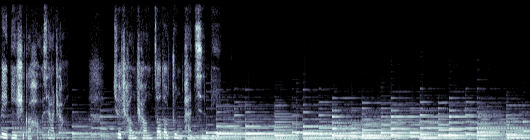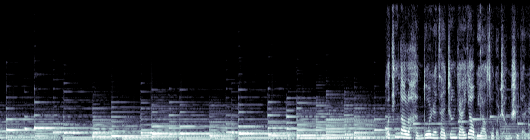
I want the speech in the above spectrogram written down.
未必是个好下场，却常常遭到众叛亲离。我听到了很多人在挣扎要不要做个诚实的人。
